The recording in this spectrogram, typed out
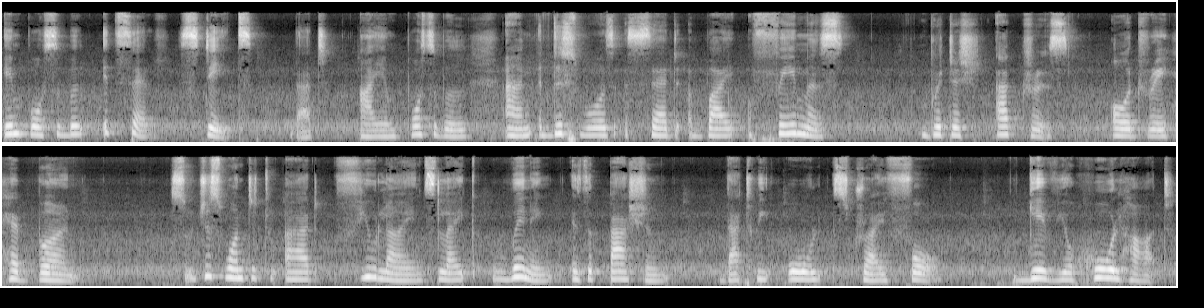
impossible itself states that I am possible, and this was said by a famous British actress, Audrey Hepburn. So, just wanted to add few lines like winning is a passion that we all strive for. Give your whole heart,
